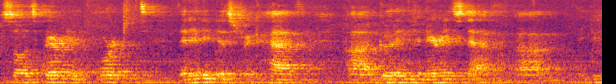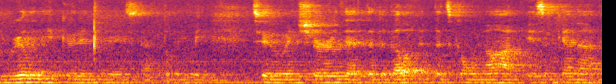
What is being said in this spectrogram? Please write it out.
So it's very important that any district have uh, good engineering staff. Uh, you really need good engineering staff, believe me, to ensure that the development that's going on isn't gonna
